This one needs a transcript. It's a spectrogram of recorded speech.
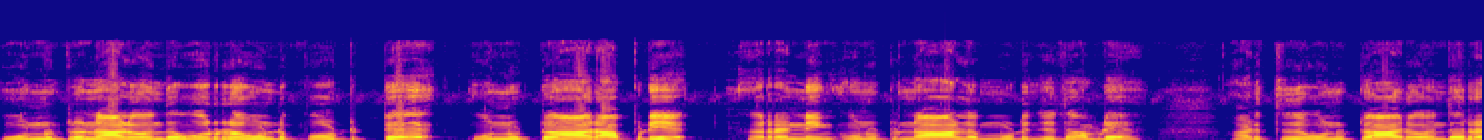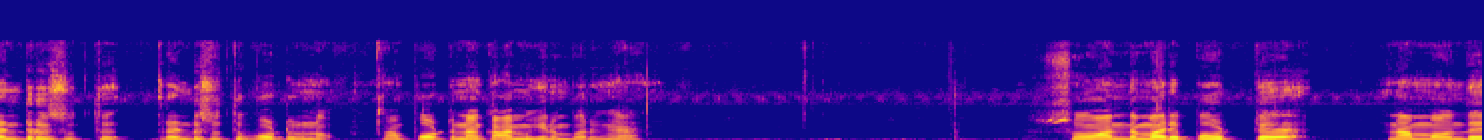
ஒன்று டு நாலு வந்து ஒரு ரவுண்டு போட்டுட்டு ஒன்று டு ஆறு அப்படியே ரன்னிங் ஒன்று டு நாலு முடிஞ்சதும் அப்படியே அடுத்தது ஒன்று டு ஆறு வந்து ரெண்டு சுற்று ரெண்டு சுற்று போட்டுக்கணும். நான் போட்டு நான் காமிக்கிறேன் பாருங்கள் ஸோ அந்த மாதிரி போட்டு நம்ம வந்து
